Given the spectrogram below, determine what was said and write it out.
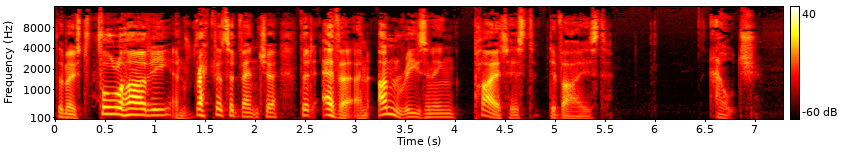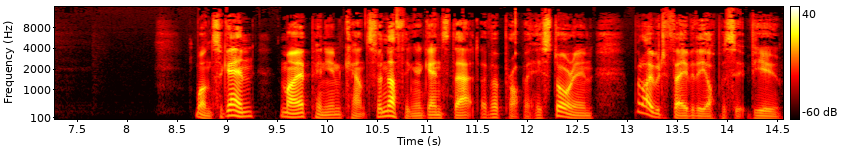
the most foolhardy and reckless adventure that ever an unreasoning pietist devised. Ouch. Once again, my opinion counts for nothing against that of a proper historian, but I would favour the opposite view.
